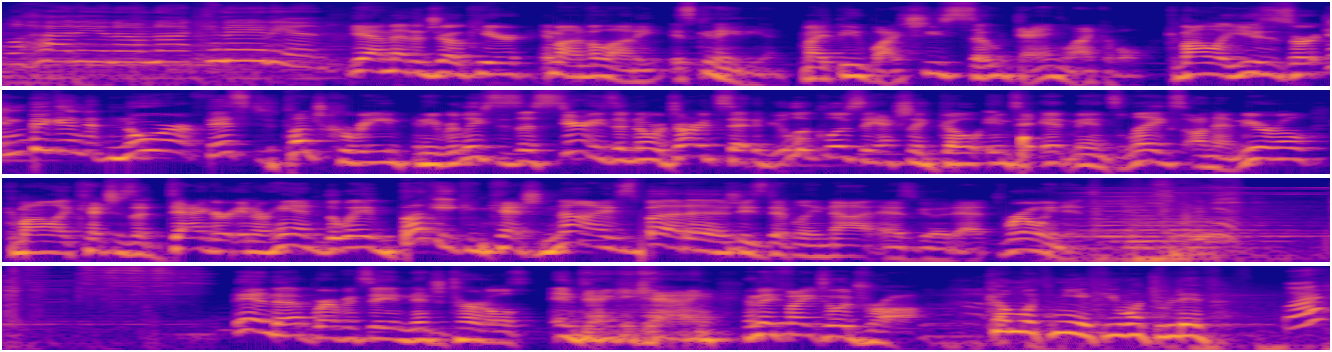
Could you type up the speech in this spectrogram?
Well, how do you know I'm not Canadian? Yeah, meta joke here. Iman Vellani is Canadian. Might be why she's so dang likable. Kamala uses her embiggened Noor fist to punch Kareem, and he releases a series of Noor darts that, if you look closely, actually go into Ant-Man's legs on that mural. Kamala catches a dagger in her hand the way Bucky can catch knives, but uh, she's definitely not as good at throwing it. They end up referencing Ninja Turtles and Donkey Kong, and they fight to a draw. Come with me if you want to live. What?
